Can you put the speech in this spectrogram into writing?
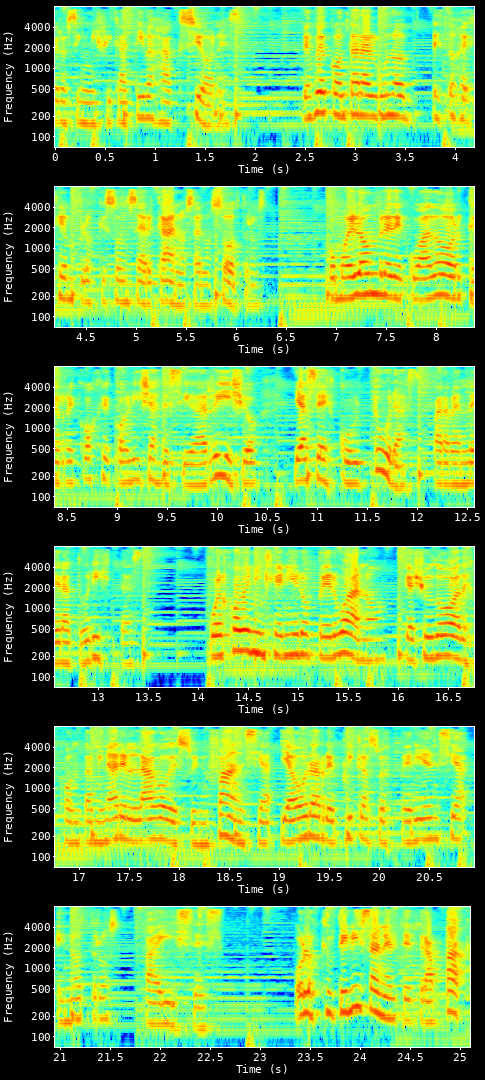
pero significativas acciones. Les voy a contar algunos de estos ejemplos que son cercanos a nosotros, como el hombre de Ecuador que recoge colillas de cigarrillo y hace esculturas para vender a turistas, o el joven ingeniero peruano que ayudó a descontaminar el lago de su infancia y ahora replica su experiencia en otros países, o los que utilizan el Tetrapac,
